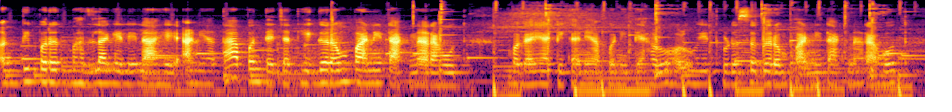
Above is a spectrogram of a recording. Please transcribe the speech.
अगदी परत भाजला गेलेला आहे. आणि आता आपण त्याच्यात हे गरम पाणी टाकणार आहोत. बघा या ठिकाणी आपण इथे हळूहळू हे थोडंसं गरम पाणी टाकणार आहोत.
